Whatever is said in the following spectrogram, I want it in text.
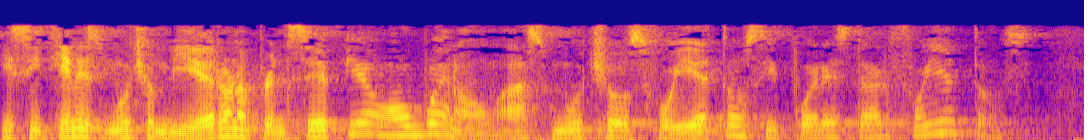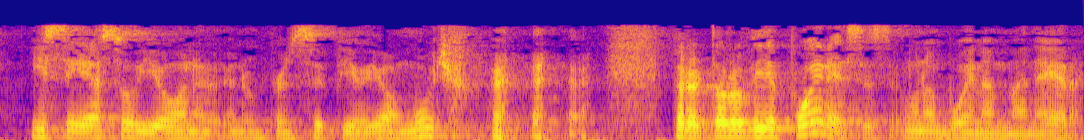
Y si tienes mucho miedo el principio, oh, bueno, haz muchos folletos y puedes dar folletos. Hice eso yo en, un principio, yo mucho. Pero todavía puedes, es una buena manera.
